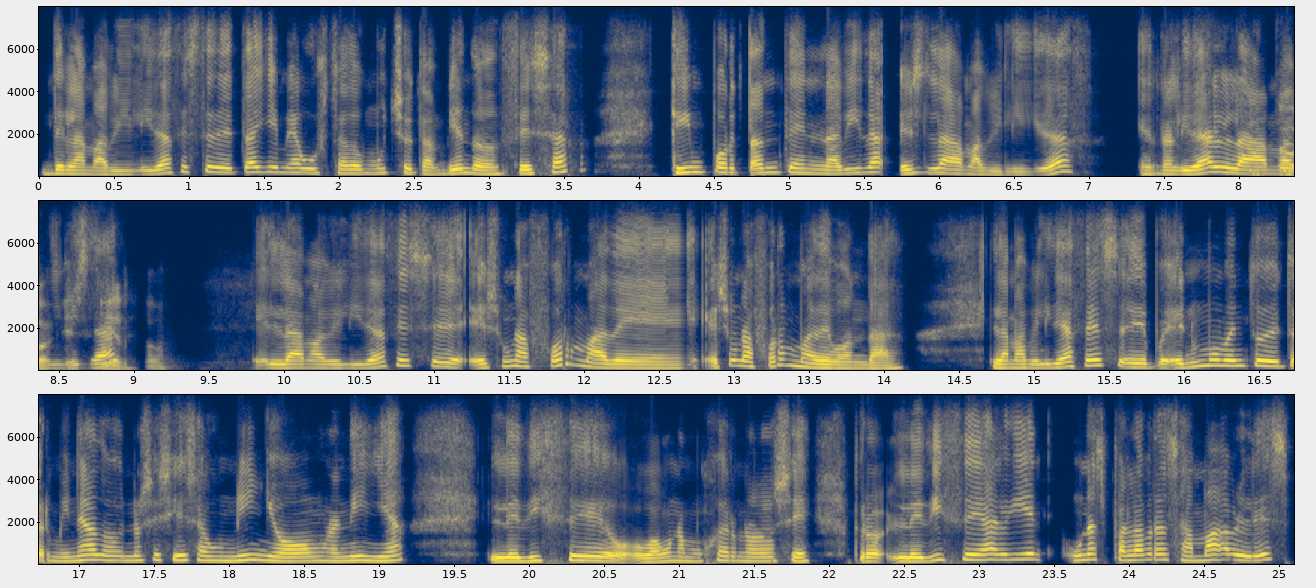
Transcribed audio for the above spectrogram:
de la amabilidad. Este detalle me ha gustado mucho también, don César. Qué importante en la vida es la amabilidad. En realidad la amabilidad... la amabilidad es, eh, es, una forma de, es una forma de bondad. La amabilidad es, eh, pues, en un momento determinado, no sé si es a un niño o a una niña, le dice, o a una mujer, no lo sé, pero le dice a alguien unas palabras amables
